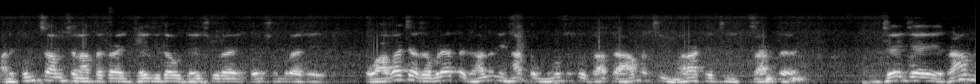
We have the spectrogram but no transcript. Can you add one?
आणि तुमचं आमचं नातं काय? जय जिजाऊ जय शिवराय जय शंभराजे. वाघाच्या जबड्यात घालून हात मोजतो दात आमची मराठ्याची चाट जय जय राम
